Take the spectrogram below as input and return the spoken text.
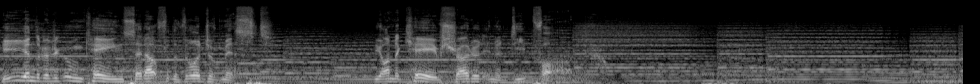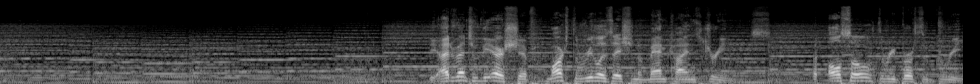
He and the Dragoon Kain set out for the village of Mist, beyond a cave shrouded in a deep fog. The advent of the airship marked the realization of mankind's dreams, but also the rebirth of greed.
